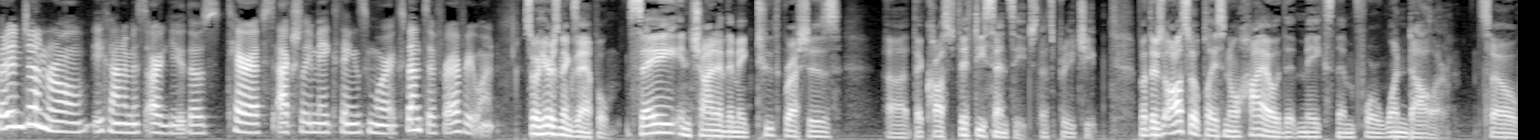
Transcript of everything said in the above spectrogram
But in general, economists argue those tariffs actually make things more expensive for everyone. So here's an example. Say in China they make toothbrushes uh, that cost 50 cents each. That's pretty cheap. But there's also a place in Ohio that makes them for $1. So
